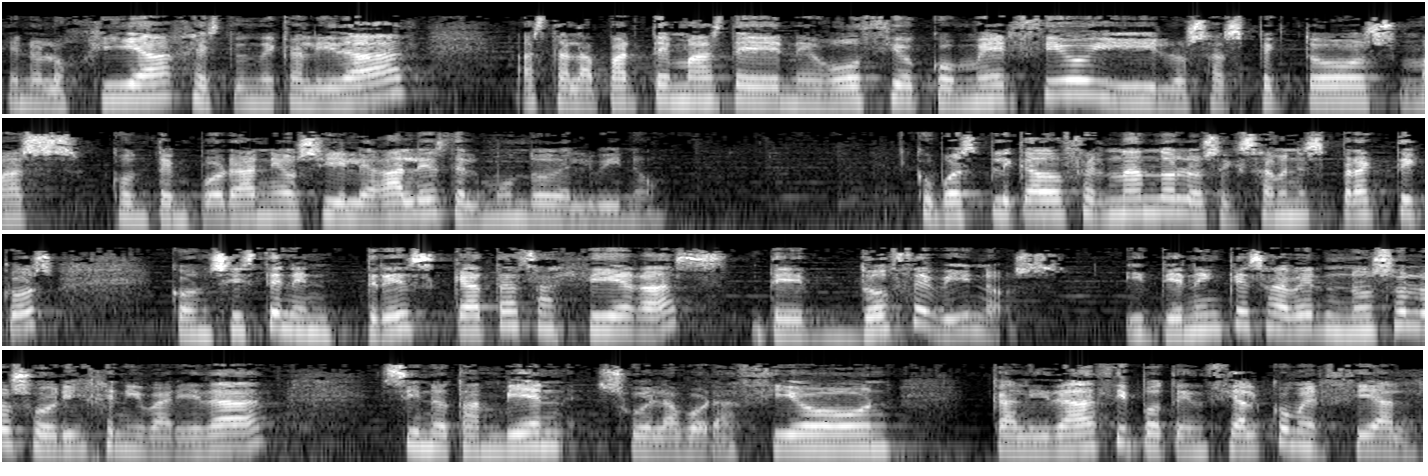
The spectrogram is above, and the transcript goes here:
enología, gestión de calidad, hasta la parte más de negocio, comercio y los aspectos más contemporáneos y legales del mundo del vino. Como ha explicado Fernando, los exámenes prácticos consisten en tres catas a ciegas de 12 vinos y tienen que saber no solo su origen y variedad, sino también su elaboración, calidad y potencial comercial.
